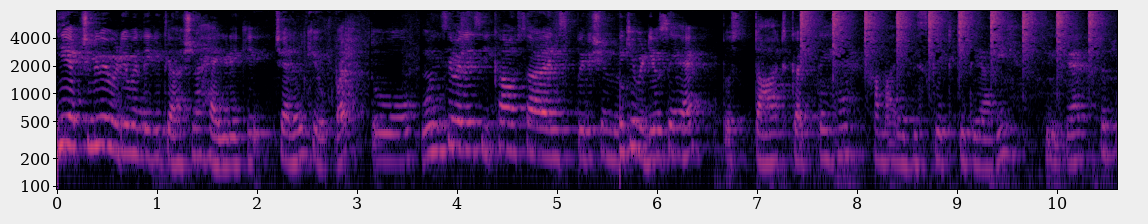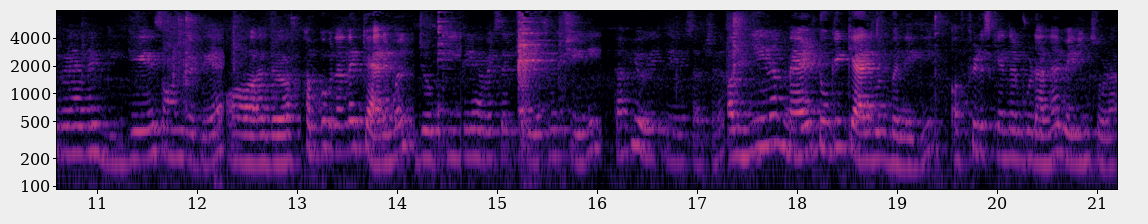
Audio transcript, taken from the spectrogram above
ये एक्चुअली मैं वीडियो में देखी थी आशना हैगड़े के चैनल के ऊपर। तो उनसे मैंने सीखा और सारा इंस्पिरेशन की वीडियो से है। तो स्टार्ट करते हैं हमारे बिस्किट की तैयारी। ठीक है? सबसे पहले हमने गैस ऑन कर दिया है और हमको बनाना है कैरेमल जो कि हमें सिर्फ़ चाहिए इसमें चीनी। काफ़ी होगी तेरे हिसाब से अब ये ना मेल्ट होगी कैरेमल बनेगी और फिर इसके अंदर हमको डालना है बेकिंग सोडा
